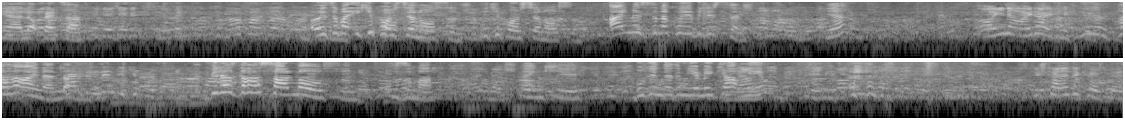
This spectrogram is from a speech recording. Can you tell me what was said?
Yeah, a lot better. gideceğini düşünüyorum. Daha fazla yapar. O zaman iki porsiyon olsun. İki porsiyon olsun. Aynısına koyabilirsin. Ya? Aa, yine ayrı ayrı mı? Ha ha aynen. Birinden iki porsiyon. Biraz daha sarma olsun kızıma. Thank you. Bugün dedim yemek yapmayayım. Üç tane de köfte.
